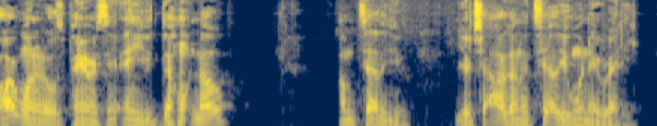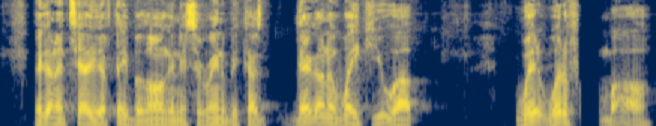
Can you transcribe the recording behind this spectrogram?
are one of those parents and- and you don't know, I'm telling you, your child gonna tell you when they're ready. They're gonna tell you if they belong in this arena because they're gonna wake you up with with a fucking ball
